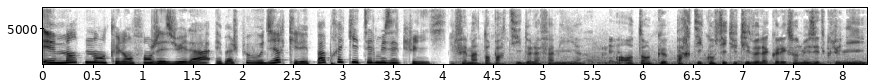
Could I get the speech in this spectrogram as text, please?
Et maintenant que l'enfant Jésus est là, eh ben je peux vous dire qu'il n'est pas prêt de quitter le musée de Cluny. Il fait maintenant partie de la famille. En tant que partie constitutive de la collection du musée de Cluny,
